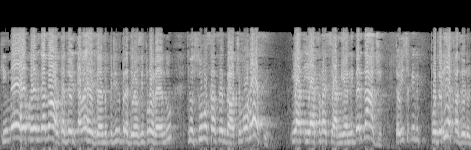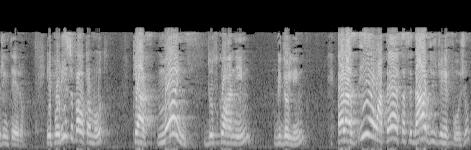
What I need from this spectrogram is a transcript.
que morra o Kohen Gadol. Quer dizer, ele estava rezando, pedindo para Deus, implorando que o sumo sacerdote morresse. E, a, e, essa vai ser a minha liberdade. Então, isso que ele poderia fazer o dia inteiro. E por isso fala o Talmud que as mães dos Kohanim, Gidolim, elas iam até essa cidade de refúgio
